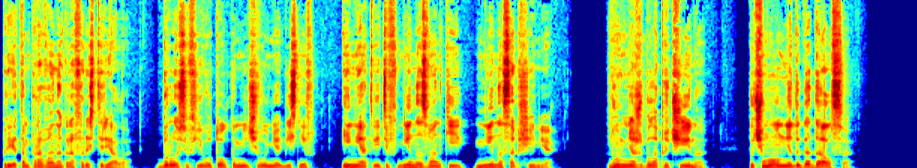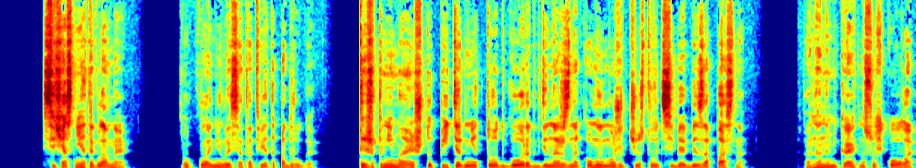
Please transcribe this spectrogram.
При этом права на графа растеряла, бросив его толком ничего не объяснив и не ответив ни на звонки, ни на сообщения. Но у меня же была причина. Почему он не догадался? Сейчас не это главное. Уклонилась от ответа подруга. Ты же понимаешь, что Питер не тот город, где наш знакомый может чувствовать себя безопасно. Она намекает на Сушкова.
